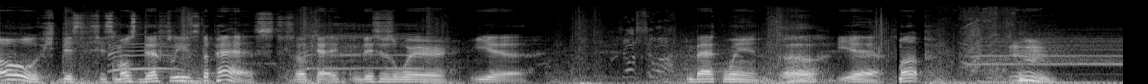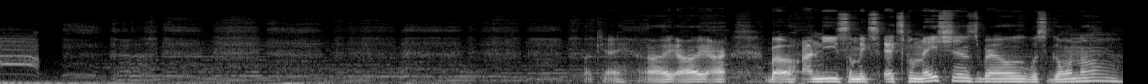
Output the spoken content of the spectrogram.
Oh, this is most definitely the past. Okay, this is where, yeah. Back when, ugh, yeah. Up. okay, all right, all right, all right, bro. I need some ex explanations, bro. What's going on?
